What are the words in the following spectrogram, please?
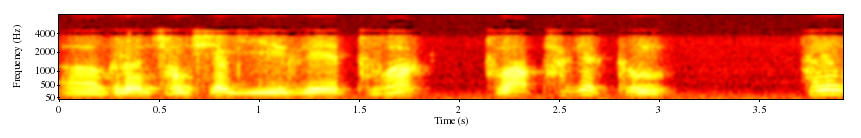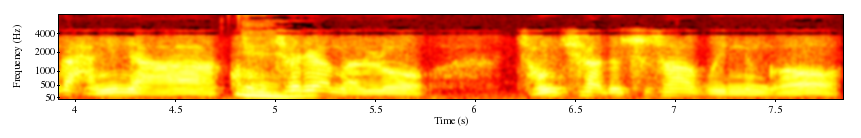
어, 그런 정치적 이익에 부합, 부합하게끔 하는 거 아니냐. 예. 검찰이야말로 정치하듯 수사하고 있는 거,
